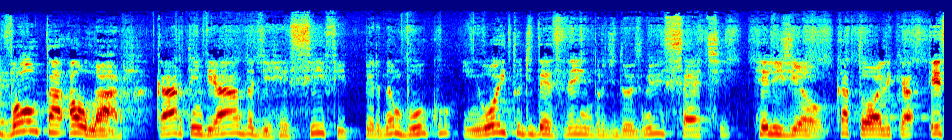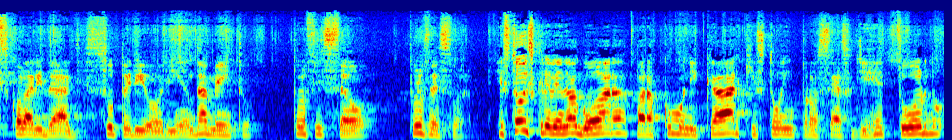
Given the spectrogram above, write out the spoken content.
De volta ao lar. Carta enviada de Recife, Pernambuco, em 8 de dezembro de 2007. Religião católica, escolaridade superior em andamento, profissão professor. Estou escrevendo agora para comunicar que estou em processo de retorno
